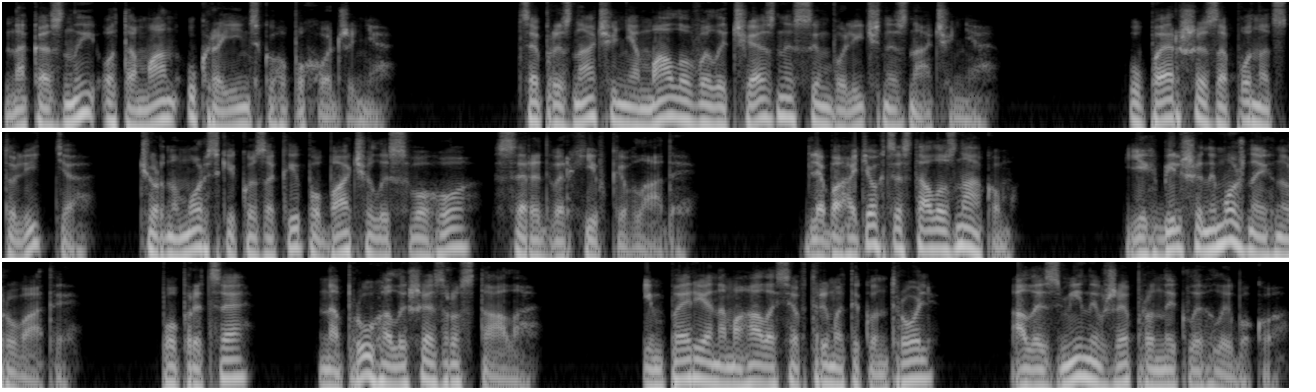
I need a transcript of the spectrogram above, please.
наказний отаман українського походження. Це призначення мало величезне символічне значення. Уперше за понад століття чорноморські козаки побачили свого серед верхівки влади. Для багатьох це стало знаком їх більше не можна ігнорувати. Попри це, напруга лише зростала. Імперія намагалася втримати контроль, але зміни вже проникли глибоко.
